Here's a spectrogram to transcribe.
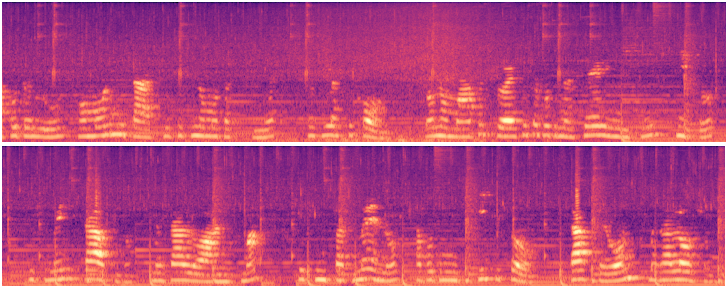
Αποτελούν ομόνιμη τάξη την ομοτακτική των θηλαστικών. Το όνομά τους προέρχεται από την αρχαία ελληνική κήτο, που σημαίνει κάθισμα, μεγάλο άνοιγμα και συνυφασμένο από την ηθική κοιτό. κάθε όν μεγαλόσωμα.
